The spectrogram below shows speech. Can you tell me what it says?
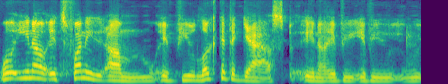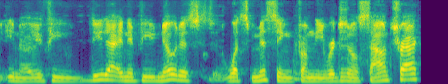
Well, you know, it's funny. Um, if you look at the gasp, you know, if you if you you know if you do that, and if you notice what's missing from the original soundtrack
